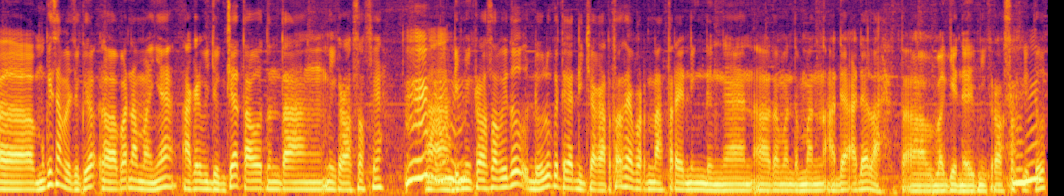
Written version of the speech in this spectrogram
eh, mungkin sampai juga eh, apa namanya Akademi Jogja tahu tentang Microsoft ya. Nah, di Microsoft itu dulu ketika di Jakarta saya pernah training dengan eh, teman-teman ada adalah eh, bagian dari Microsoft itu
